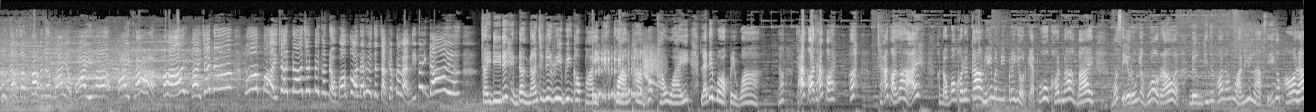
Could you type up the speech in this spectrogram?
พวกเจ้าจับข้าไปทำไมอะไปฮะไปล่อยข้าปล่อยปฉันนะปล่อยฉันนะฉันเป็นขนมมงคลนะเธอจะจับฉันไปแบบนี้ไม่ได้ ใจดีได้เห็นดังนั้นจึงได้รีบวิ่งเข้าไป ขวางทางพวกเขาไว้ และได้บอกไปว่าช้าก่อนช้าก่อนฮะช้าก่อนสหาย ขนมมงคลทั้งเก้านี้มันมีประโยชน์แก่ผู้คนมากมายมดสีรุ้งอย่างพวกเราดื่มกินเฉพาะน้ำหวานที่หลากสีก็พอนะ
